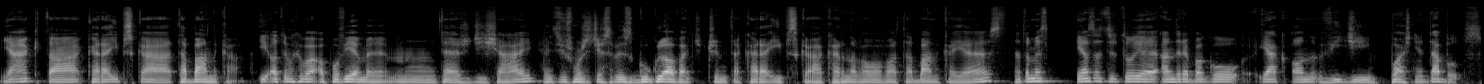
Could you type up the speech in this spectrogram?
jak ta karaibska tabanka. I o tym chyba opowiemy mm, też dzisiaj, więc już możecie sobie zgooglować, czym ta karaibska karnawałowa tabanka jest. Natomiast ja zacytuję Andre Bagu, jak on widzi właśnie doubles.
